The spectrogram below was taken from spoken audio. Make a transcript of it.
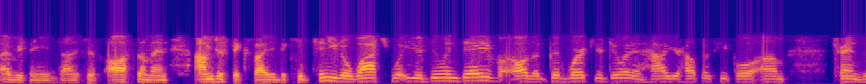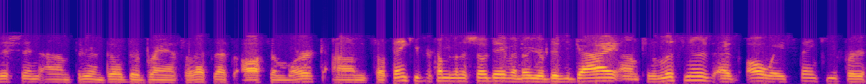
everything he's done. It's just awesome and I'm just excited to continue to watch what you're doing, Dave, all the good work you're doing and how you're helping people um transition um, through and build their brand. So that's that's awesome work. Um, so thank you for coming on the show, Dave. I know you're a busy guy. Um, to the listeners, as always, thank you for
